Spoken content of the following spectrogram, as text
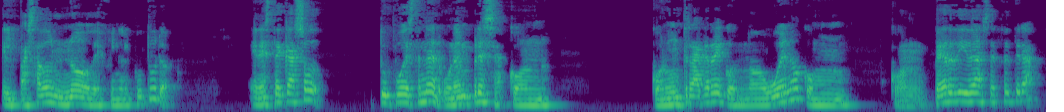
el pasado no define el futuro. En este caso, tú puedes tener una empresa con, con un track record no bueno, con, con pérdidas, etcétera,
